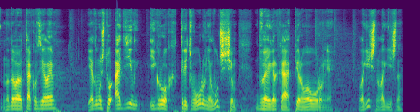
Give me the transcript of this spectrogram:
Ну, давай вот так вот сделаем Я думаю, что один игрок третьего уровня лучше, чем два игрока первого уровня Логично? Логично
